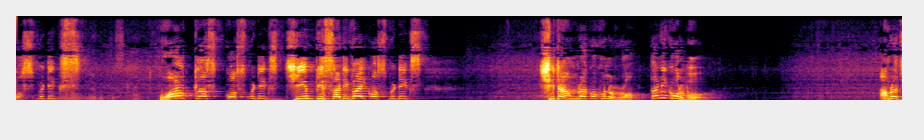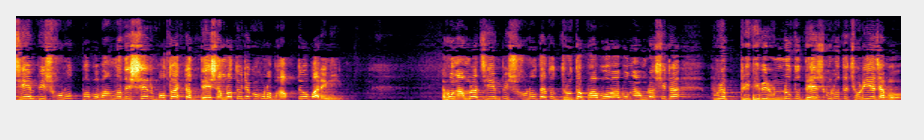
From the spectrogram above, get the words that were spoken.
cosmetics world class cosmetics GMP certify cosmetics সেটা আমরা কখনো রপ্তানি করব? আমরা জিএমপি সনদ পাবো বাংলাদেশের মতো একটা দেশ, আমরা তো এটা কখনো ভাবতেও পারিনি। এবং আমরা জিএমপি সনদ এত দ্রুত পাবো এবং আমরা সেটা পুরো পৃথিবীর উন্নত দেশগুলোতে ছড়িয়ে যাব।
